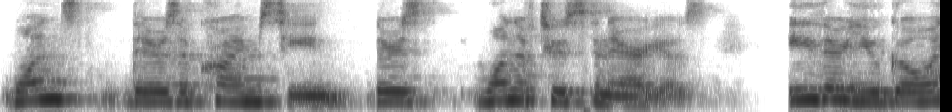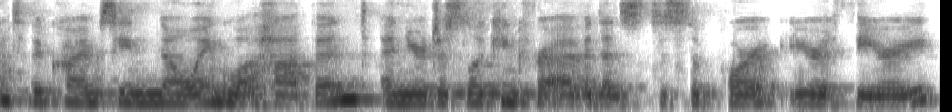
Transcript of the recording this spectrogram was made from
once there's a crime scene, there's one of two scenarios. Either you go into the crime scene knowing what happened and you're just looking for evidence to support your theory,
